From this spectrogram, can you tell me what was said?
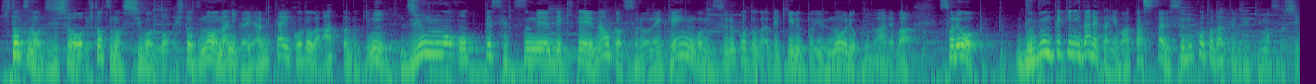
一つの事象一つの仕事一つの何かやりたいことがあった時に順を追って説明できてなおかつそれをね言語にすることができるという能力があればそれを部分的に誰かに渡したりすることだってできますし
